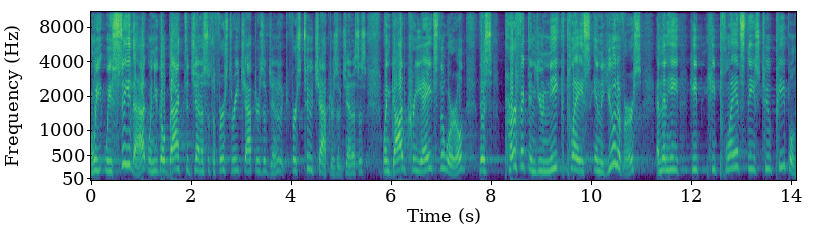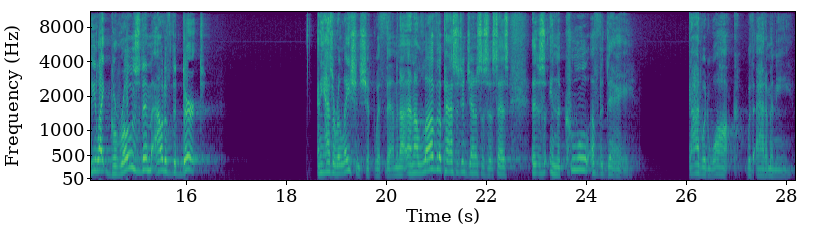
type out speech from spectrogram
And we, we see that when you go back to Genesis, the first three chapters of Genesis, first two chapters of Genesis, when God creates the world, this perfect and unique place in the universe, and then he, he, he plants these two people. He like grows them out of the dirt. And he has a relationship with them. And I, and I love the passage in Genesis that says, in the cool of the day, God would walk with Adam and Eve.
